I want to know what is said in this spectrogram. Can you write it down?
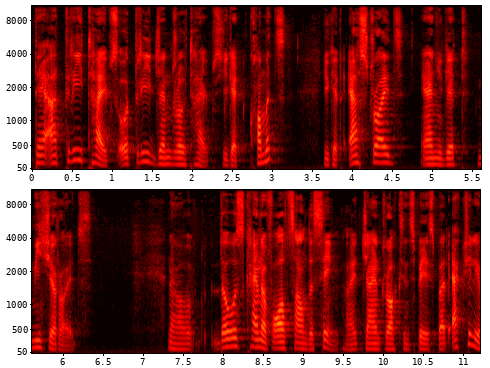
there are three types or three general types. You get comets, you get asteroids, and you get meteoroids. Now, those kind of all sound the same, right? Giant rocks in space, but actually,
